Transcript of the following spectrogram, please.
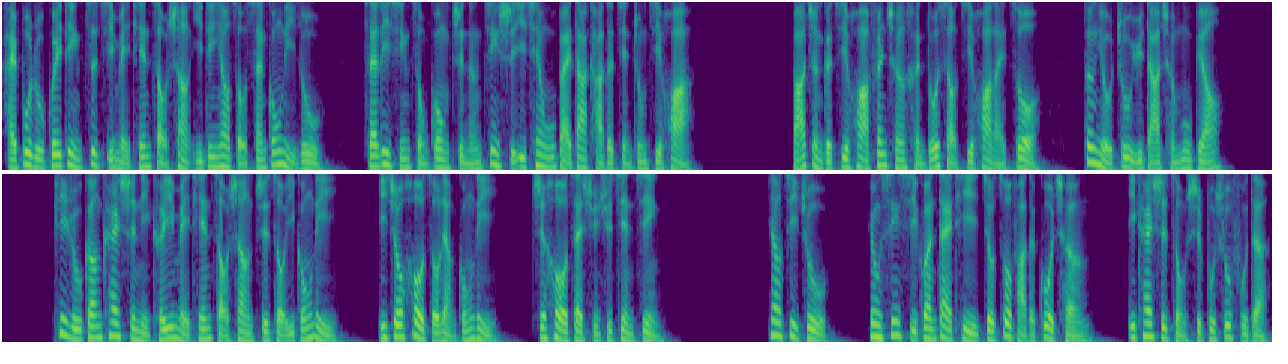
还不如规定自己每天早上一定要走三公里路，再例行总共只能进食一千五百大卡的减重计划。把整个计划分成很多小计划来做，更有助于达成目标。譬如刚开始，你可以每天早上只走一公里，一周后走两公里，之后再循序渐进。要记住，用新习惯代替旧做法的过程，一开始总是不舒服的。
